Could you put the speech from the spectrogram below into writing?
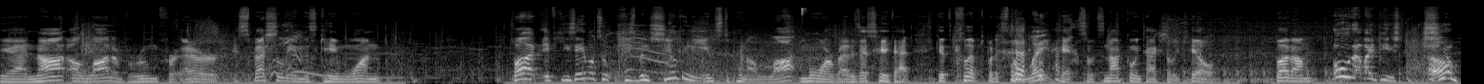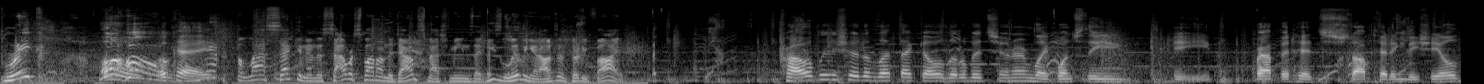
Yeah, not a lot of room for error, especially in this game one. But if he's able to, he's been shielding the Instapin a lot more, right? As I say that, gets clipped, but it's the late hit, so it's not going to actually kill. But, um, oh, that might be a shield Oh. break? Oh, Whoa! okay. Yeah, the last second, and the sour spot on the down smash means that he's living at 135. Probably should have let that go a little bit sooner. Like once the, rapid hits stopped hitting the shield,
